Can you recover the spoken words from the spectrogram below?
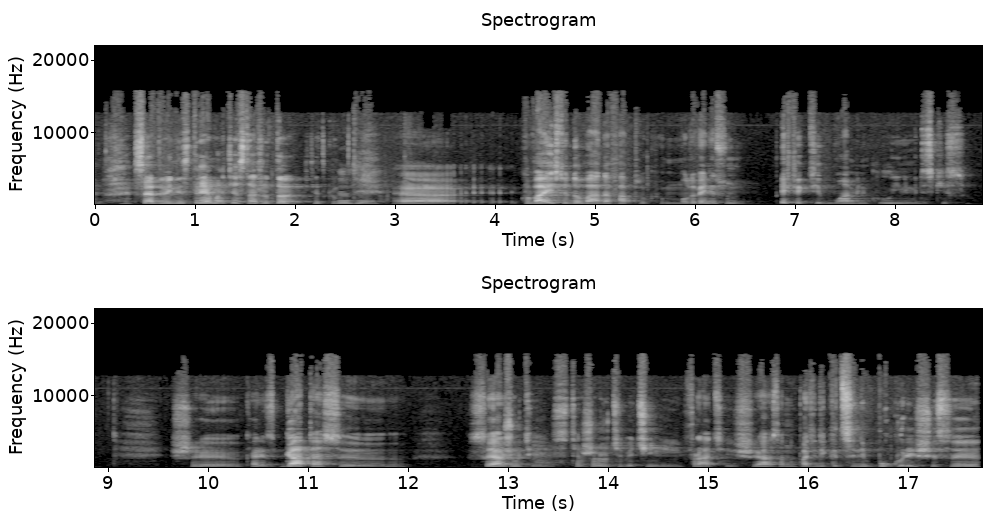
să administrăm acest ajutor. Știți cum? Uh-huh. Uh, cumva este o dovadă a faptului că moldovenii sunt efectiv oameni cu inimă deschisă și care sunt gata să să ajute, să te ajute vecinii, frații și asta nu poate decât să ne bucure și să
